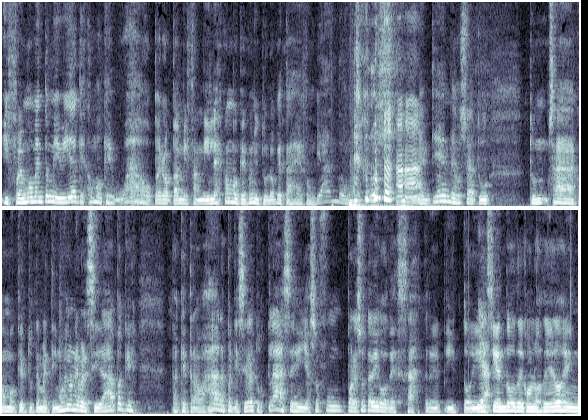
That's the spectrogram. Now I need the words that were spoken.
y fue un momento en mi vida que es como que, wow, pero para mi familia es como que, coño, tú lo que estás es rumbeando. ¿Me entiendes? O sea, tú, tú, o sea, como que tú te metimos en la universidad para que, para que trabajaras, para que hicieras tus clases y eso fue un, por eso te digo desastre y estoy haciendo de con los dedos en.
